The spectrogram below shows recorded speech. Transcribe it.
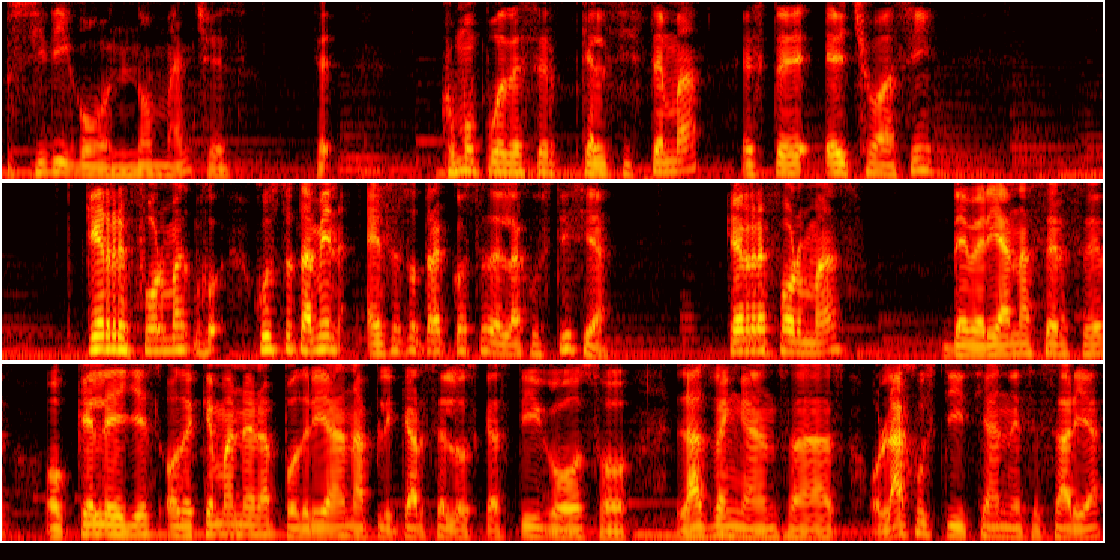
Pues sí digo, no manches. ¿cómo puede ser que el sistema esté hecho así? ¿Qué reformas? Justo también, esa es otra cosa de la justicia. ¿Qué reformas deberían hacerse o qué leyes o de qué manera podrían aplicarse los castigos o las venganzas o la justicia necesaria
